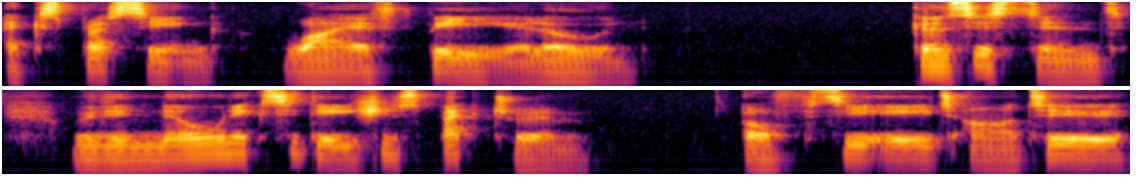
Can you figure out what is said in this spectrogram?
expressing YFP alone consistent with the known excitation spectrum of CHR2,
